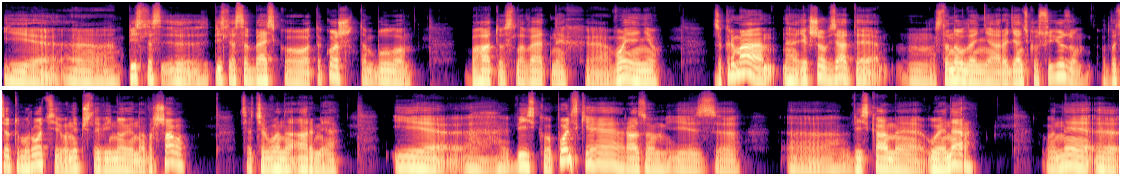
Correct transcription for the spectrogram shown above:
І е, після, е, після Собеського також там було багато славетних е, воїнів. Зокрема, е, якщо взяти становлення Радянського Союзу, у 20-му році вони пішли війною на Варшаву, це Червона армія, і е, військо польське разом із військами УНР, вони е,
